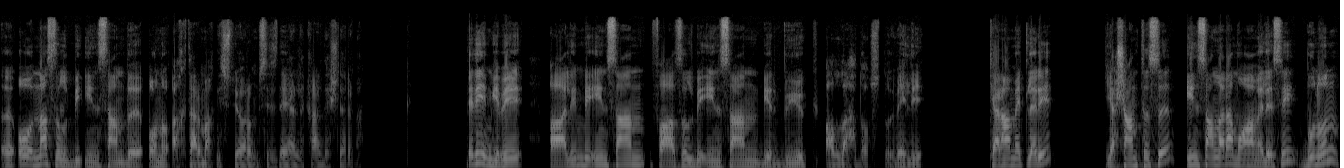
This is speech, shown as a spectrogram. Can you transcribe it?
e, o nasıl bir insandı onu aktarmak istiyorum siz değerli kardeşlerime. Dediğim gibi alim bir insan, fazıl bir insan, bir büyük Allah dostu, veli. Kerametleri, yaşantısı, insanlara muamelesi bunun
